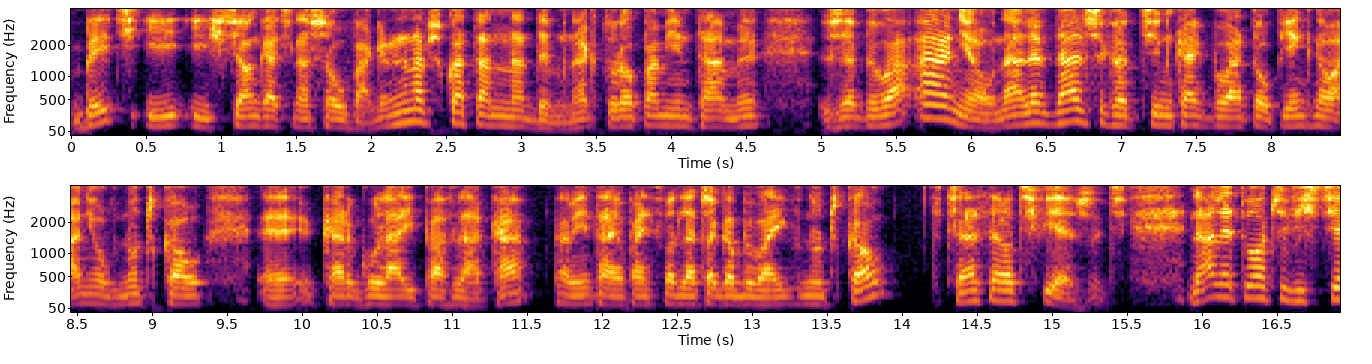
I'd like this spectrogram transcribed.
być i, i ściągać naszą uwagę. No, na przykład Anna Dymna, którą pamiętamy, że była Anią, no ale w dalszych odcinkach była tą piękną Anią wnuczką Kargula i Pawlaka. Pamiętają Państwo, dlaczego była ich wnuczką? Trzeba sobie odświeżyć. No ale tu oczywiście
